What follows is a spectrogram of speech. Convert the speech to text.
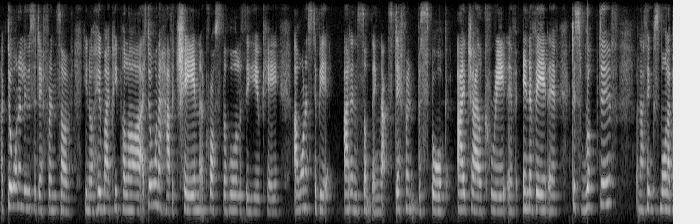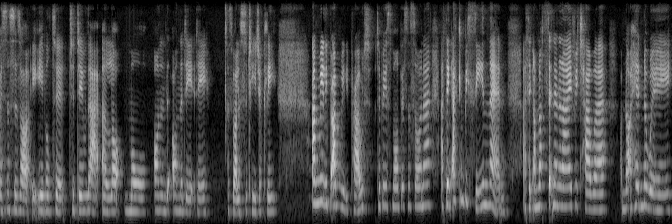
I don't want to lose the difference of, you know, who my people are. I don't want to have a chain across the whole of the UK. I want us to be adding something that's different, bespoke, agile, creative, innovative, disruptive. And I think smaller businesses are able to to do that a lot more on on the day to day as well as strategically. I'm really I'm really proud to be a small business owner. I think I can be seen then. I think I'm not sitting in an ivory tower. I'm not hidden away.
